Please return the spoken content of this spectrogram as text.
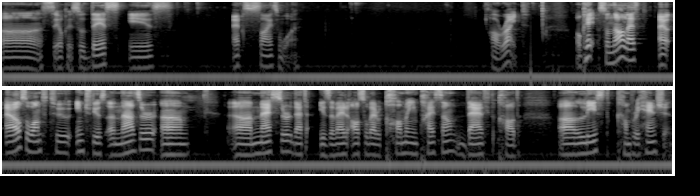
uh, see, okay, so this is exercise one. All right. Okay, so now let's, I, I also want to introduce another um, uh, method that is very also very common in Python that is called uh, list comprehension.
